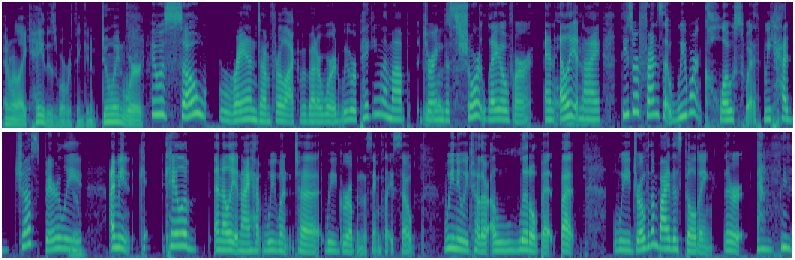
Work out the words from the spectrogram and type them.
and we're like hey this is what we're thinking of doing we're It was so random, for lack of a better word. We were picking them up during was. this short layover, and Oh, Elliot and. I, these were friends that we weren't close with. We had just barely. Yeah. I mean, C- Caleb and Elliot and I, ha- we went to, we grew up in the same place, so we knew each other a little bit, but. We drove them by this building there, and we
